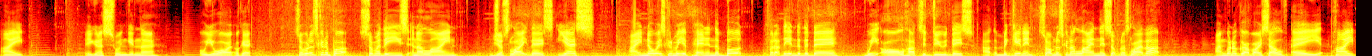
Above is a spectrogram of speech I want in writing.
Pipe. Are you going to swing in there? Oh, you are. Okay. So we're just going to put some of these in a line just like this. Yes, I know it's going to be a pain in the butt, but at the end of the day, we all had to do this at the beginning. So I'm just going to line this up just like that. I'm going to grab myself a pipe,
